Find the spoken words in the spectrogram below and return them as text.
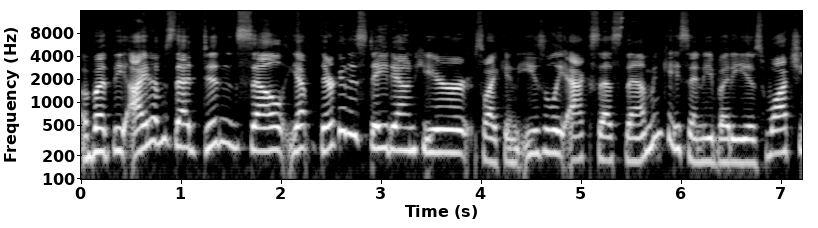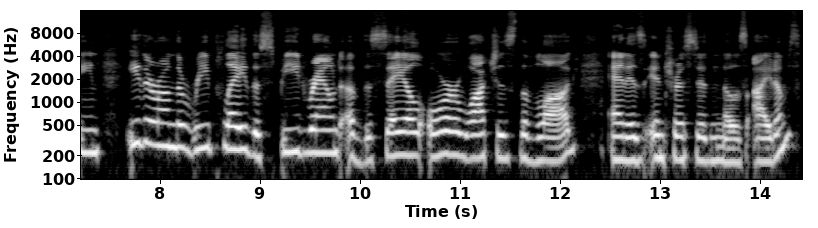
But the items that didn't sell, yep, they're going to stay down here so I can easily access them in case anybody is watching either on the replay, the speed round of the sale, or watches the vlog and is interested in those items.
